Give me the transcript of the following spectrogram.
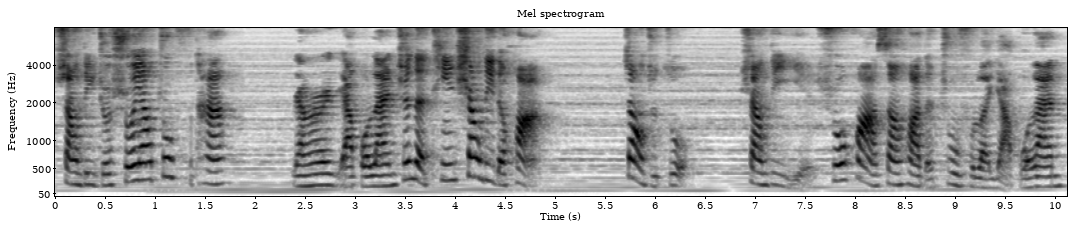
上帝就说要祝福他。然而亚伯兰真的听上帝的话照着做上帝也说话算话的祝福了亚伯兰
